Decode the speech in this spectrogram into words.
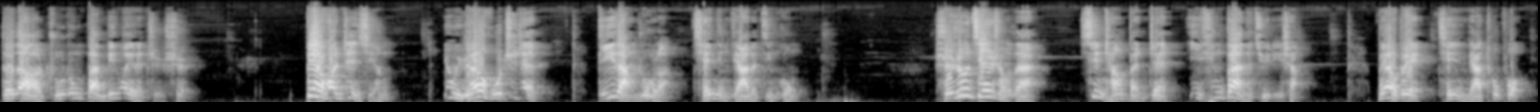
得到竹中半兵卫的指示，变换阵型，用圆弧之阵抵挡住了前景家的进攻，始终坚守在信长本阵一听半的距离上，没有被前景家突破。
